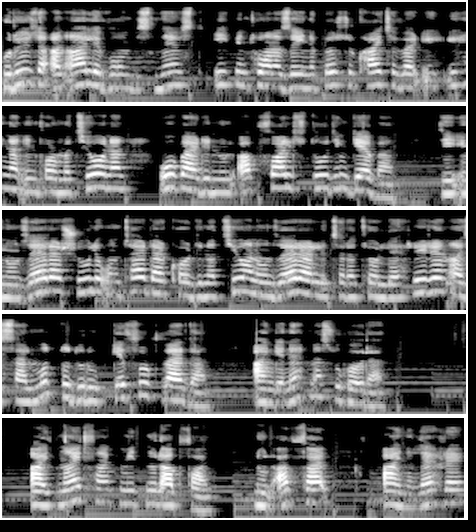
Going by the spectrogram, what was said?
Grüße an alle, wo uns nehmst. Ich bin Tona Zeynep Öztürk. Heute werde ich Ihnen Informationen über die Nullabfallstudien geben, die in unserer Schule unter der Koordination unserer Literaturlehrerin Aysel Mutlu Duruk geführt werden. Angenehme Zuhörer. Ein Night fängt mit Nullabfall. Nullabfall, eine Lehre,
